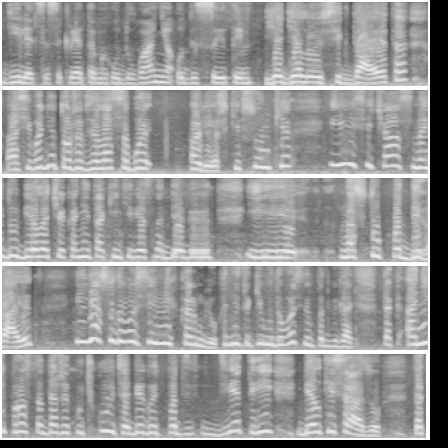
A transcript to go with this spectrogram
Діляться секретами годування одесити. Я делаю всегда это. А сегодня тоже взяла с собой орешки в сумке. И сейчас найду белочек. Они так интересно бегают и на стук подбегают. И я с удовольствием их кормлю. Они с таким удовольствием подбегают. Так они просто даже кучкуются, бегают по 2-3 белки сразу. Так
